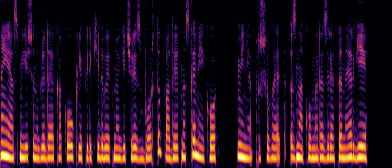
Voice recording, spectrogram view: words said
Я смеюсь и наблюдая, как Оукли перекидывает ноги через борт и падает на скамейку. Меня прошивает знакомый разряд энергии,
